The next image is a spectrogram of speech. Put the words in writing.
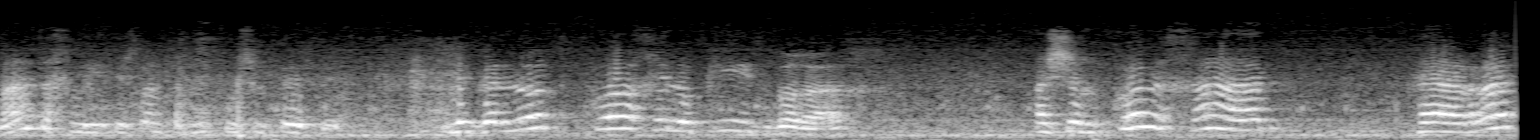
מה התכלית? יש להם תכלית משותפת. לגלות כוח אלוקי יתברך, אשר כל אחד הערת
